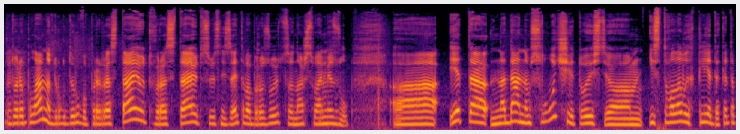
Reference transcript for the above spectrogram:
которые uh-huh. плавно друг друга прорастают, вырастают, соответственно, из-за этого образуется наш с вами uh-huh. зуб. Это на данном случае, то есть из стволовых клеток, это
